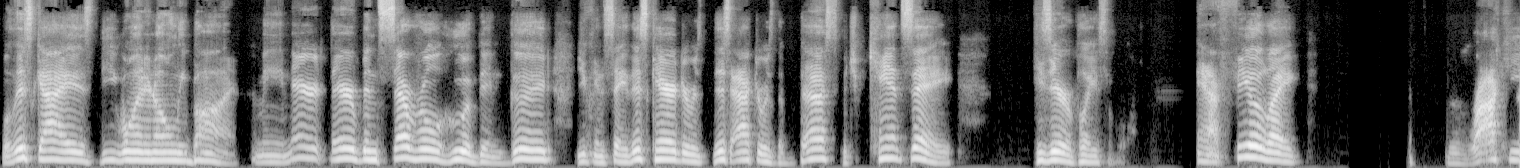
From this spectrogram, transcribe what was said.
Well, this guy is the one and only Bond. I mean, there there have been several who have been good. You can say this character was this actor was the best, but you can't say he's irreplaceable. And I feel like Rocky,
